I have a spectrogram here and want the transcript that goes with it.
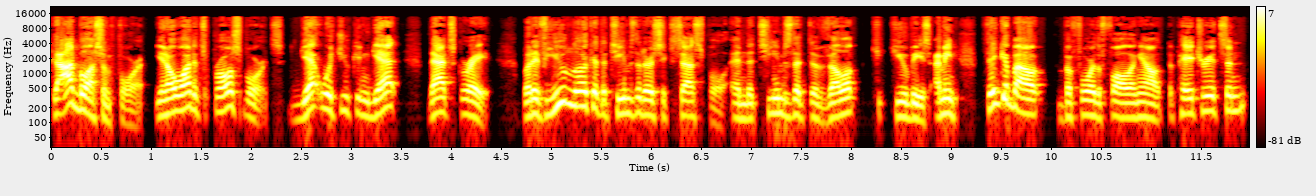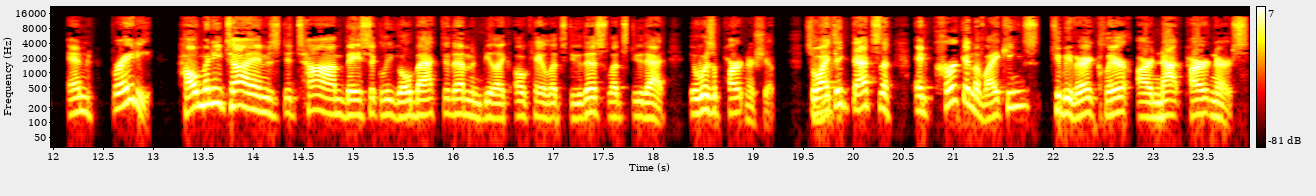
God bless him for it. You know what? It's pro sports. Get what you can get. That's great. But if you look at the teams that are successful and the teams that develop QBs, I mean, think about before the falling out, the Patriots and, and Brady. How many times did Tom basically go back to them and be like, okay, let's do this, let's do that? It was a partnership. So I mm-hmm. think that's the, and Kirk and the Vikings, to be very clear, are not partners.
